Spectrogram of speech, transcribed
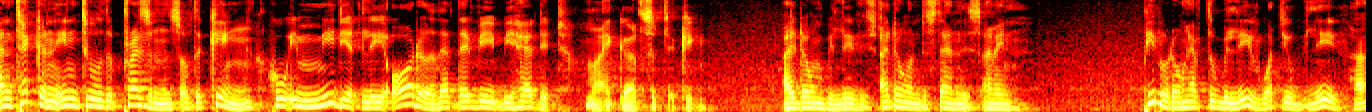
And taken into the presence of the king, who immediately ordered that they be beheaded. My God, such a king. I don't believe this. I don't understand this. I mean, people don't have to believe what you believe, huh?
